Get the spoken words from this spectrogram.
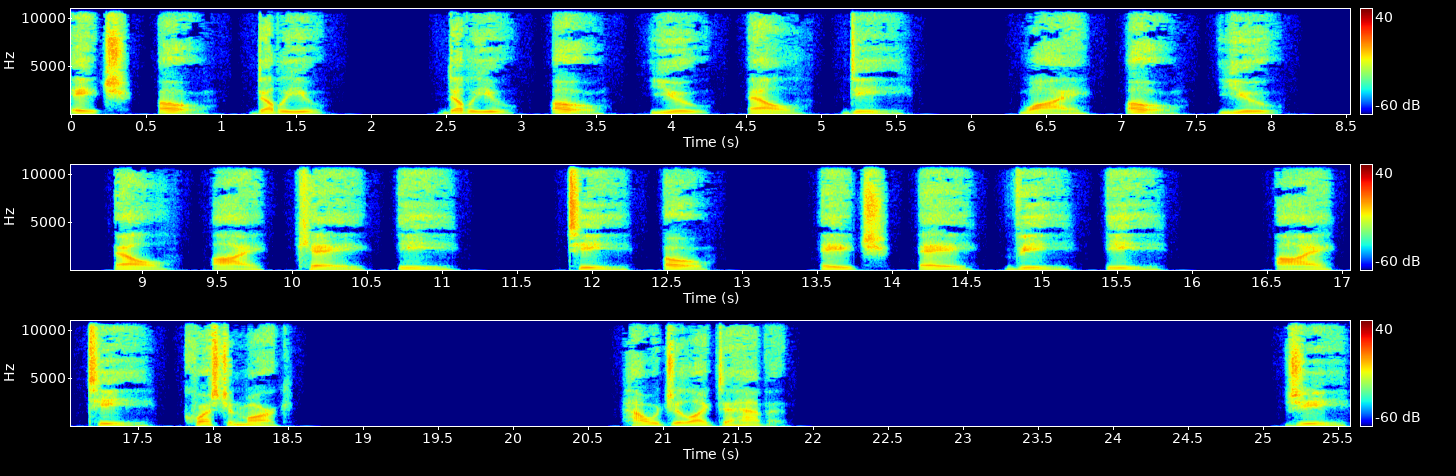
H O W W O U L D Y O U L I K E T O H A V E I T question mark. How would you like to have it? G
